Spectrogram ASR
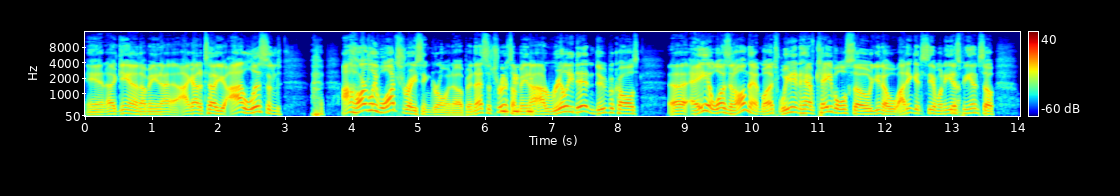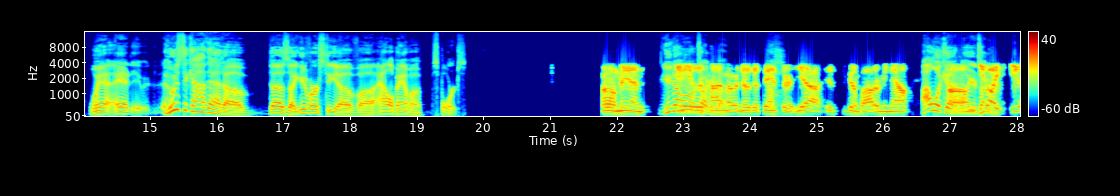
And again, I mean, I, I got to tell you, I listened. I hardly watched racing growing up, and that's the truth. I mean, I really didn't, dude, because uh, a it wasn't on that much. We didn't have cable, so you know I didn't get to see him on ESPN. Yeah. So when and who's the guy that uh, does uh, University of uh, Alabama sports? Oh man, you know any other time about. I would know this answer. Oh. Yeah, it's going to bother me now. I'll look it up um, while you're talking. Eli,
